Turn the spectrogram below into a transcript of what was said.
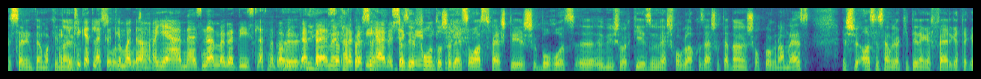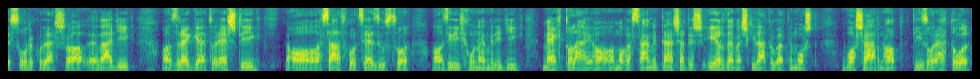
Szerintem, aki a nagyon Kicsiket leköti majd a, a jelmez, nem? Meg a díszlet, meg amit Igen, meg hát persze, azért fontos, hogy lesz arcfestés, bohóc műsor, kézműves foglalkozások, tehát nagyon sok program lesz, és azt hiszem, hogy aki tényleg egy fergeteges szórakozásra vágyik, az reggeltől estig a 100 volt Celsius-tól az Irigy Hónalmirigyig megtalálja a maga számítását, és érdemes kilátogatni most vasárnap 10 órától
